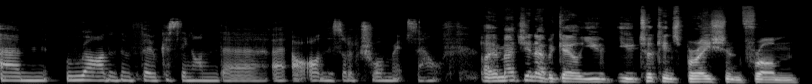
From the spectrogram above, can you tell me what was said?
um, rather than focusing on the uh, on the sort of trauma itself. I imagine Abigail, you you took inspiration from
